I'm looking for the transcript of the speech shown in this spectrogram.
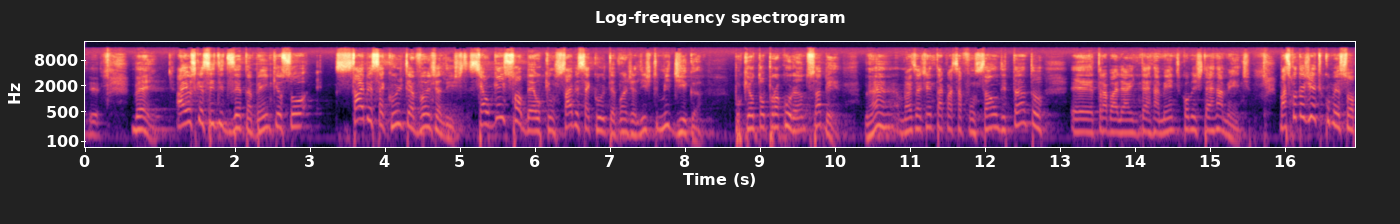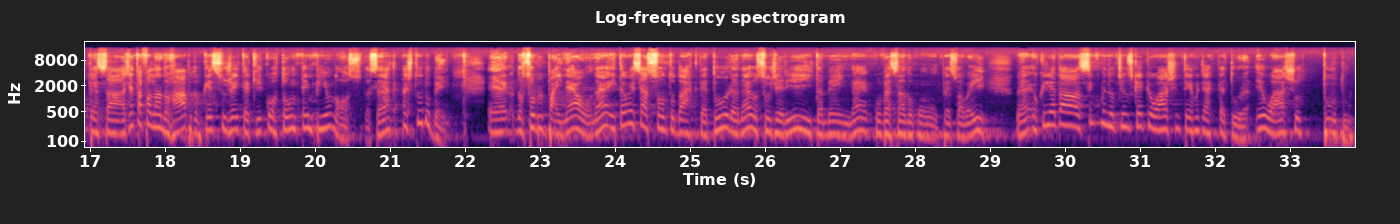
Bem, aí eu esqueci de dizer também que eu sou Cybersecurity Evangelist. Se alguém souber o que um Cybersecurity Evangelist, me diga, porque eu estou procurando saber. Né? Mas a gente está com essa função de tanto é, trabalhar internamente como externamente. Mas quando a gente começou a pensar, a gente está falando rápido, porque esse sujeito aqui cortou um tempinho nosso, tá certo? Mas tudo bem. É, sobre o painel, né? Então, esse assunto da arquitetura, né? Eu sugeri também, né? Conversando com o pessoal aí, né? Eu queria dar cinco minutinhos o que é que eu acho em termos de arquitetura. Eu acho tudo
